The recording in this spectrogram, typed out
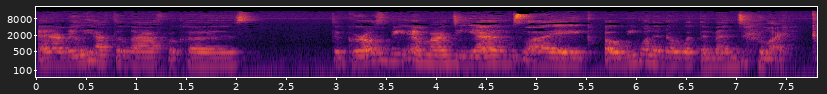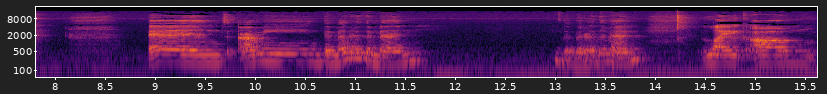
and I really have to laugh because the girls be in my DMs like, oh, we want to know what the men's are like. And I mean, the men are the men. The men are the men. Like, um,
